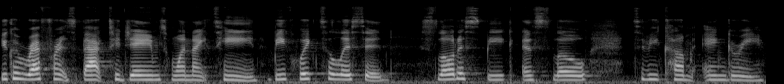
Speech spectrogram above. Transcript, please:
you can reference back to James 119. Be quick to listen, slow to speak, and slow to become angry.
